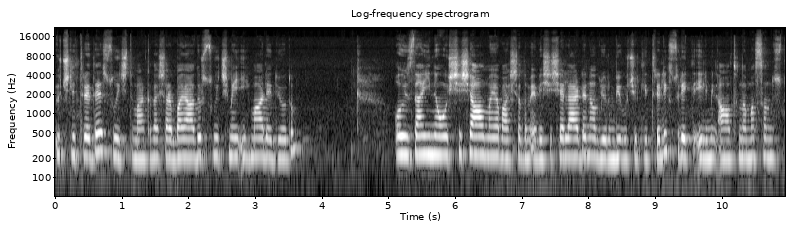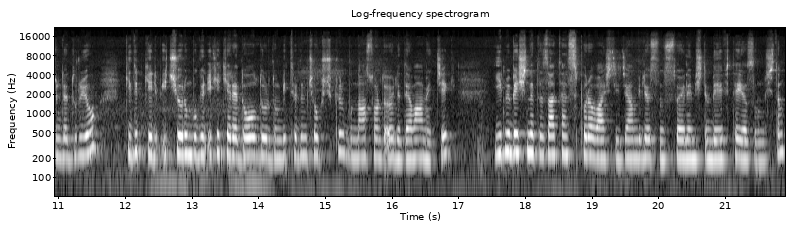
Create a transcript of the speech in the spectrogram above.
3 litrede su içtim arkadaşlar. Bayağıdır su içmeyi ihmal ediyordum. O yüzden yine o şişe almaya başladım eve. Şişelerden alıyorum bir buçuk litrelik. Sürekli elimin altında masanın üstünde duruyor. Gidip gelip içiyorum. Bugün iki kere doldurdum. Bitirdim çok şükür. Bundan sonra da öyle devam edecek. 25'inde de zaten spora başlayacağım. Biliyorsunuz söylemiştim. BFT yazılmıştım.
